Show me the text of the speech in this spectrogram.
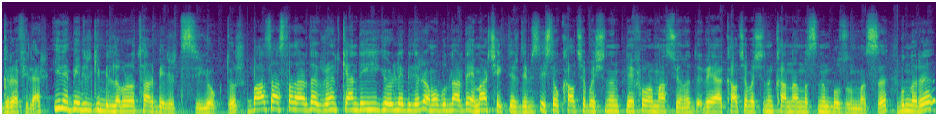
grafiler. Yine belirgin bir laboratuvar belirtisi yoktur. Bazı hastalarda röntgende iyi görülebilir ama bunlarda MR çektirdiğimizde işte o kalça başının deformasyonu veya kalça başının kanlanmasının bozulması bunları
